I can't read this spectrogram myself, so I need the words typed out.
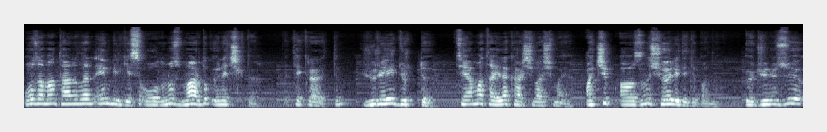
O zaman tanrıların en bilgesi oğlunuz Marduk öne çıktı. Tekrar ettim. Yüreği dürttü. Tiamata ile karşılaşmaya. Açıp ağzını şöyle dedi bana. Öcünüzü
